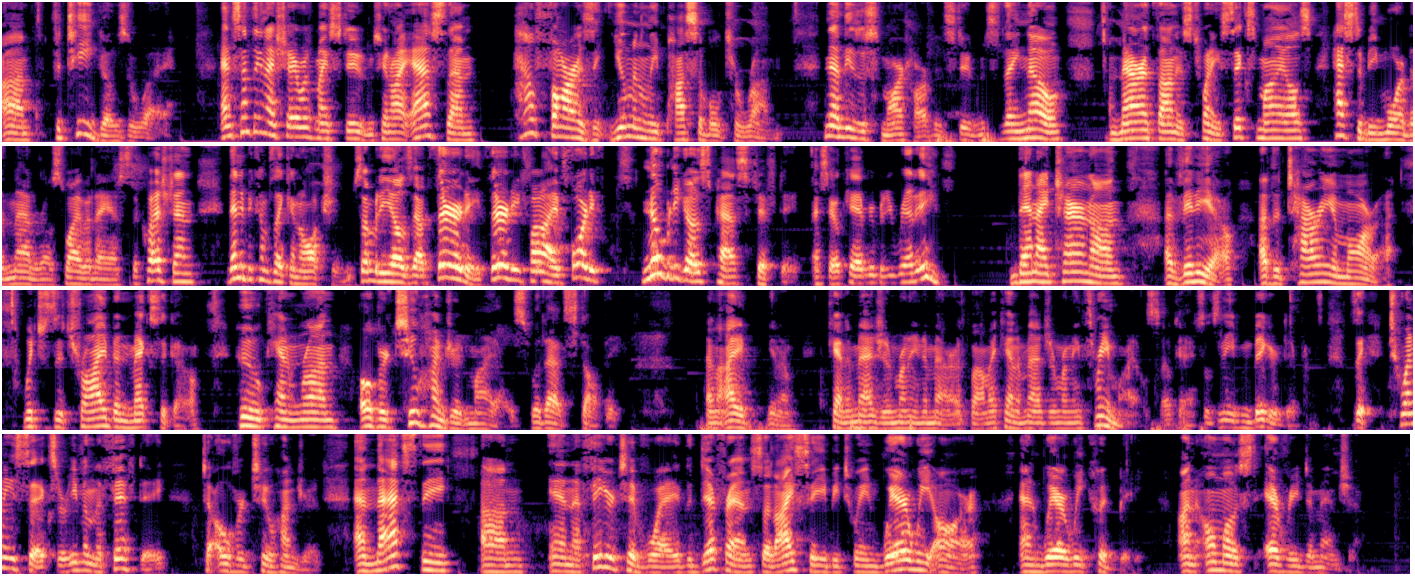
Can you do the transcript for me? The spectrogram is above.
um, fatigue goes away. And something I share with my students, you know, I ask them, how far is it humanly possible to run? Now, these are smart Harvard students. They know a marathon is 26 miles, has to be more than that, or else why would I ask the question? Then it becomes like an auction. Somebody yells out 30, 35, 40. Nobody goes past 50. I say, okay, everybody ready? Then I turn on a video of the Tarahumara, which is a tribe in Mexico who can run over 200 miles without stopping. And I, you know, can't imagine running a marathon. I can't imagine running three miles. Okay, so it's an even bigger difference. Say 26 or even the 50 to over 200. And that's the, um, in a figurative way, the difference that I see between where we are and where we could be on almost every dimension.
